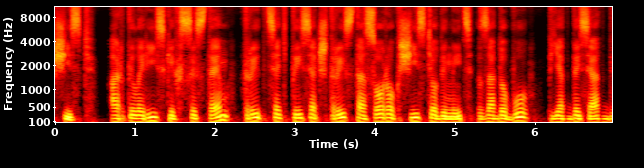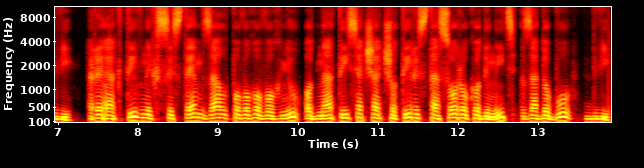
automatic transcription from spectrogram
6. Артилерійських систем 30 346 одиниць за добу 52. Реактивних систем залпового вогню 1440 одиниць за добу 2.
